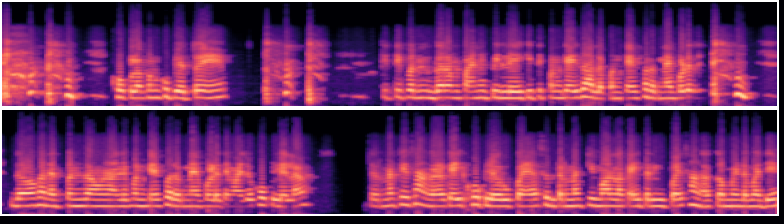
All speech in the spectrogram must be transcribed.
खोकला पण खूप येतोय. किती पण गरम पाणी पिले किती पण काही झालं पण काही फरक नाही पडत. दवाखान्यात पण जाऊन आले पण काही फरक नाही पडत आहे माझ्या खोकल्याला तर नक्की सांगा काही खोकल्यावर उपाय असेल तर नक्की मला काहीतरी उपाय सांगा कमेंटमध्ये.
